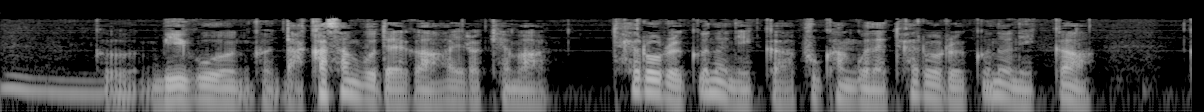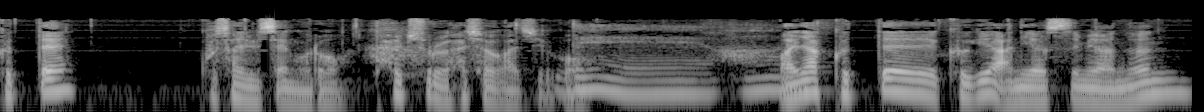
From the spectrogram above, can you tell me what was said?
음. 그 미군 그 낙하산 부대가 이렇게 막 퇴로를 끊으니까 북한군의 퇴로를 끊으니까 그때 구사일생으로 탈출을 하셔가지고 네. 아. 만약 그때 그게 아니었으면은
